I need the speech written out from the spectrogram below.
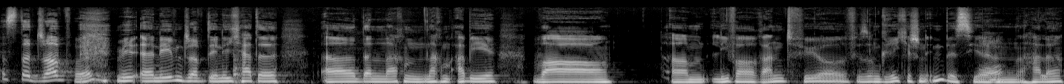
erster Job, äh, Nebenjob, den ich hatte, äh, dann nach dem, nach dem Abi, war ähm, Lieferant für, für so einen griechischen Imbiss hier Ja. in Halle.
